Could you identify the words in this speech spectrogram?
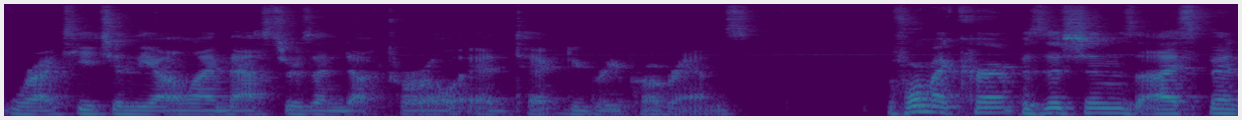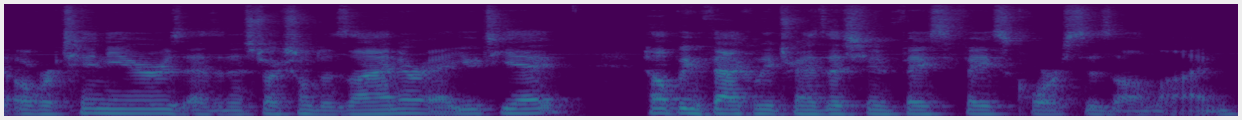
where I teach in the online master's and doctoral ed tech degree programs. Before my current positions, I spent over 10 years as an instructional designer at UTA, helping faculty transition face to face courses online.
